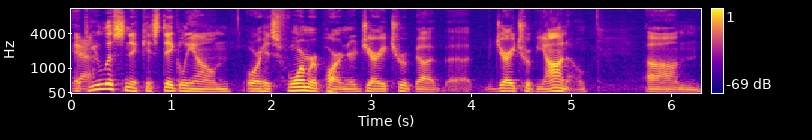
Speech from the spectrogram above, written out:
if you listen to Castiglione or his former partner Jerry Trup, uh, uh, Jerry Trupiano, um,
